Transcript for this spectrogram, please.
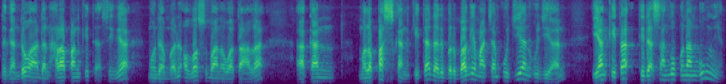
dengan doa dan harapan kita sehingga mudah-mudahan Allah Subhanahu wa taala akan melepaskan kita dari berbagai macam ujian-ujian yang kita tidak sanggup menanggungnya.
